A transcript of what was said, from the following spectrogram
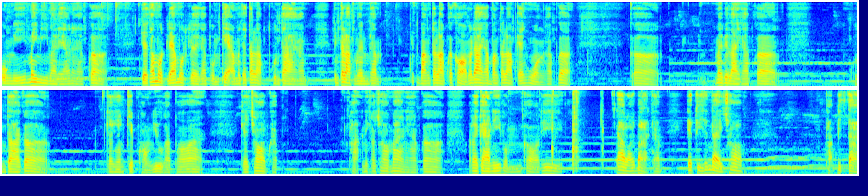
องค์นี้ไม่มีมาแล้วนะครับ ก็เดี๋ยวถ้าหมดแล้วหมดเลยครับ ผมแกะเอามาจากตลับคุณตาครับ เป็นตลับเงินครับ บางตลับก็ขอไม่ได้ครับ บางตลับแกงห่วงครับก็ก็ไม่เป็นไรครับ ก็ คุณตาก็แกยังเก็บของอยู่ครับ เพราะว่าแกชอบครับ พระนี่เขาชอบมากนะครับ ก็รายการนี้ผมขอที่ 900 บาทครับ FT ท่านใดชอบพระปิดตา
